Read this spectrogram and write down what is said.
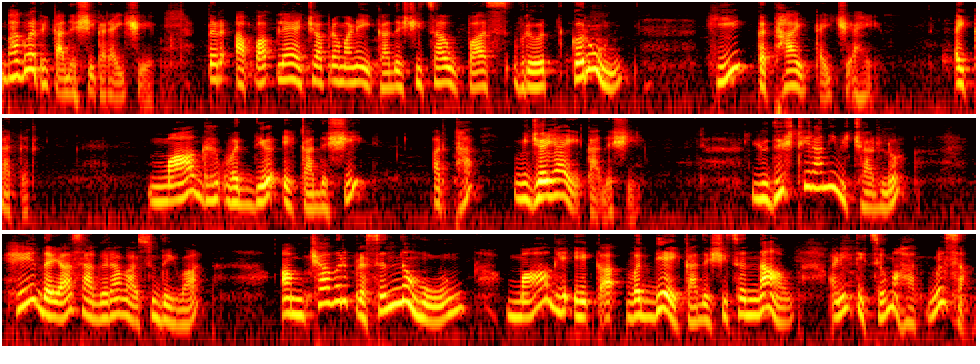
भागवत एकादशी करायची आहे. तर आपापल्या याच्याप्रमाणे एकादशीचा उपास व्रत करून ही कथा ऐकायची आहे. ऐका तर. माघ वद्य एकादशी अर्थात विजया एकादशी. युधिष्ठिराने विचारलं हे दयासागरा वासुदेवा आमच्यावर प्रसन्न होऊन माघ एका वद्य एकादशीचं नाव आणि तिचं महात्म्य सांग.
